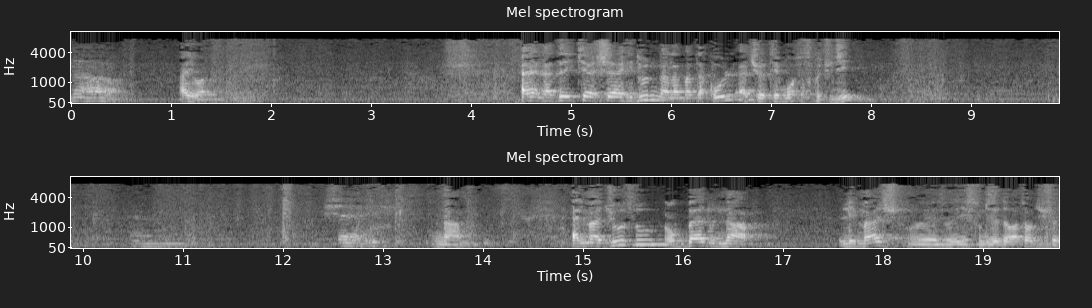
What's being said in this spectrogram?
نهر أيوة أه، لديك شاهد على ما تقول As-tu un témoin sur ce que tu dis شاهد نعم المجوس عباد النار Les mages, euh, ils sont des adorateurs du feu.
